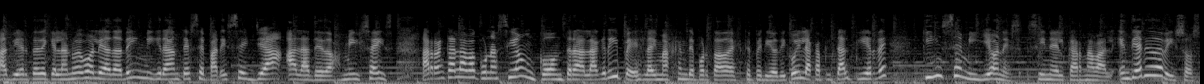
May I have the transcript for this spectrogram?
advierte de que la nueva oleada de inmigrantes se parece ya a la de 2006. Arranca la vacunación contra la gripe, es la imagen de portada de este periódico, y la capital pierde 15 millones sin el carnaval. En Diario de Avisos,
